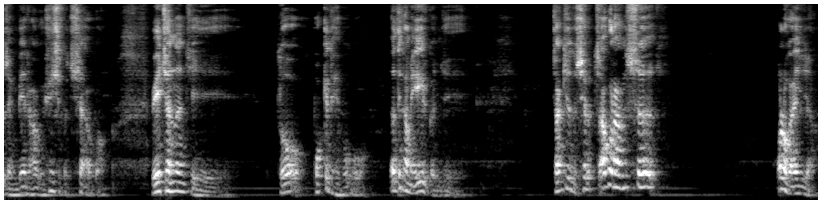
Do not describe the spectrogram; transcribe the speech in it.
정비를 하고 휴식도 취하고. 왜 졌는지 또 복귀도 해보고 어떻게 하면 이길 건지 자기도 새로 짜고 나서 올라가야죠.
